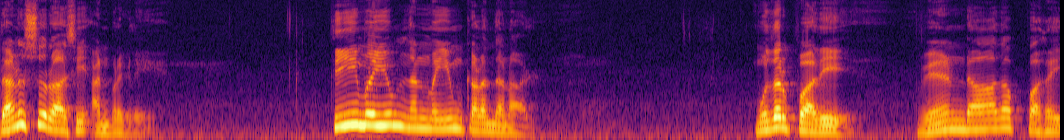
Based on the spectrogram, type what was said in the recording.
தனுசு ராசி அன்பர்களே தீமையும் நன்மையும் கலந்த நாள். முதற்பாதி வேண்டாத பகை.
